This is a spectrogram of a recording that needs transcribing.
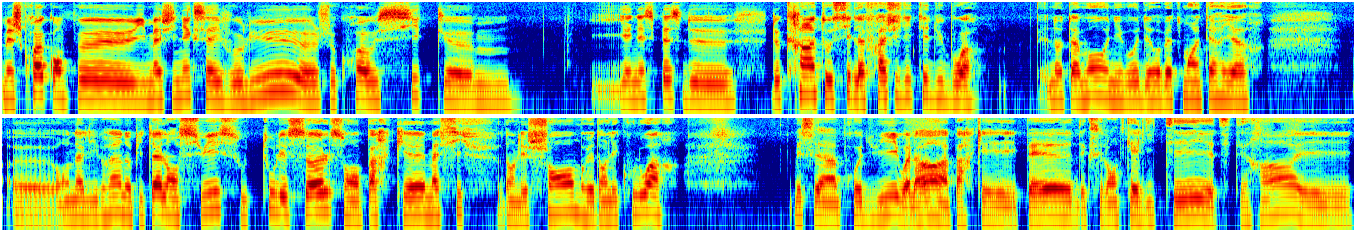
Mais je crois qu'on peut imaginer que ça évolue. Euh, je crois aussi qu'il euh, y a une espèce de, crainte aussi de la fragilité du bois, notamment au niveau des revêtements intérieurs. Euh, on a livré un hôpital en Suisse où tous les sols sont en parquet massif, dans les chambres et dans les couloirs. Mais c'est un produit, voilà, un parquet épais, d'excellente qualité, etc. Et,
